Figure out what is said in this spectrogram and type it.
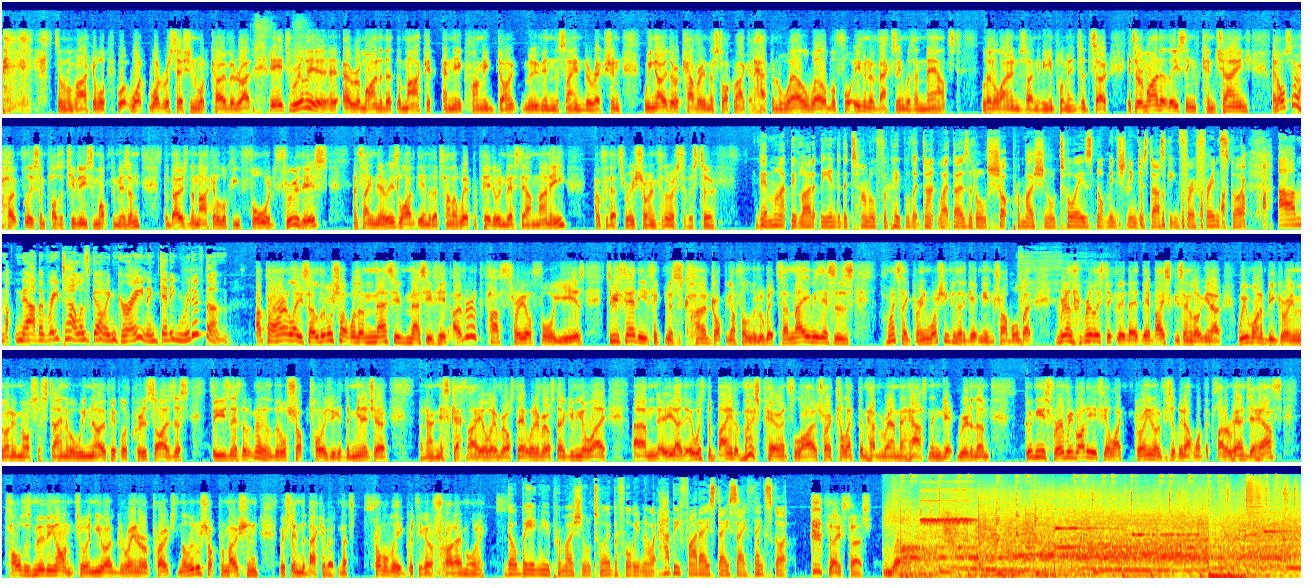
it's remarkable. What, what, what recession, what COVID, right? It's really a, a, reminder that the market and the economy don't move in the same direction. We know the recovery in the stock market happened well, well before even a vaccine was announced, let alone starting to be implemented. So it's a reminder that these things can change and also hopefully some positivity, some optimism that those in the market are looking forward through this and saying there is light at the end of the tunnel. We're prepared to invest our money. Hopefully that's reassuring for the rest of us too. There might be light at the end of the tunnel for people that don't like those little shop promotional toys, not mentioning just asking for a friend, Scott. Um, now the retailer's going green and getting rid of them. Apparently, so Little Shop was a massive, massive hit over the past three or four years. To be fair, the effectiveness is kind of dropping off a little bit. So maybe this is, I won't say greenwashing because that'd get me in trouble, but really, realistically, they're, they're basically saying, look, you know, we want to be green, we want to be more sustainable. We know people have criticised us for using those little, know, little shop toys. We get the miniature, I don't know, Nescafe or whatever else they whatever else they're giving away. Um, you know, it was the bane of most parents' lives, trying to collect them, have them around the house, and then get rid of them. Good news for everybody if you like green or if you simply don't want the clutter around your house. Coles is moving on to a newer, greener approach, and the little shop promotion, we've seen the back of it, and that's probably a good thing on a Friday morning. There'll be a new promotional toy before we know it. Happy Friday. Stay safe. Thanks, Scott. Thanks, Tash.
